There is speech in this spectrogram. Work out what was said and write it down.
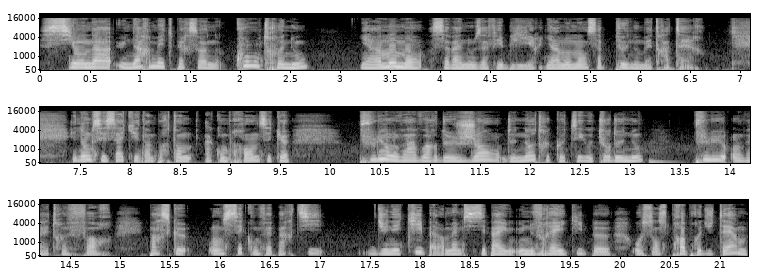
si on a une armée de personnes contre nous, il y a un moment, ça va nous affaiblir. Il y a un moment, ça peut nous mettre à terre. Et donc, c'est ça qui est important à comprendre, c'est que plus on va avoir de gens de notre côté autour de nous, plus on va être fort. Parce que on sait qu'on fait partie d'une équipe, alors même si c'est pas une vraie équipe euh, au sens propre du terme,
